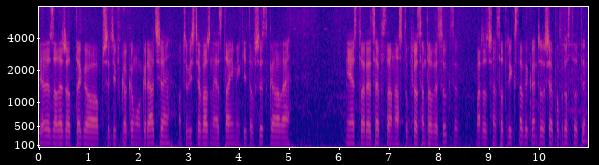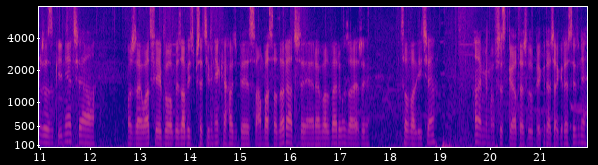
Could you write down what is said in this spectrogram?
Wiele zależy od tego, przeciwko komu gracie. Oczywiście ważny jest timing i to wszystko, ale nie jest to recepta na stuprocentowy sukces. Bardzo często trickstaby kończą się po prostu tym, że zginiecie, a może łatwiej byłoby zabić przeciwnika choćby z ambasadora czy rewolweru, zależy co walicie. Ale mimo wszystko ja też lubię grać agresywnie.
